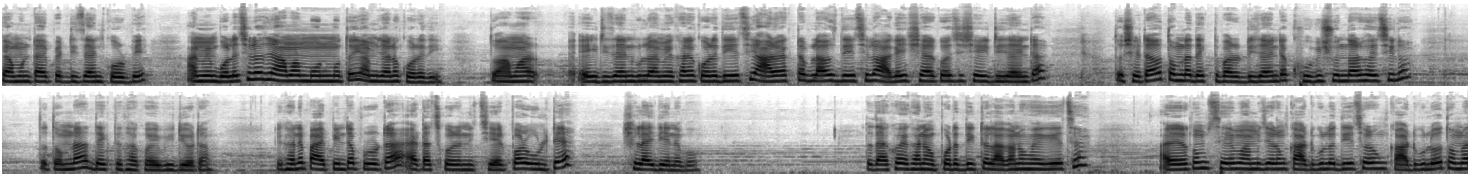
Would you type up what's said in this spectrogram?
কেমন টাইপের ডিজাইন করবে। আমি বলেছিল যে আমার মন মতোই আমি যেন করে দিই। তো আমার এই ডিজাইনগুলো আমি এখানে করে দিয়েছি। আরও একটা ব্লাউজ দিয়েছিল, আগেই শেয়ার করেছি সেই ডিজাইনটা। তো সেটাও তোমরা দেখতে পারো, ডিজাইনটা খুবই সুন্দর হয়েছিল। তো তোমরা দেখতে থাকো এই ভিডিওটা। এখানে পাইপিংটা পুরোটা অ্যাটাচ করে নিচ্ছি, এরপর উল্টে সেলাই দিয়ে নেব। তো দেখো এখানে ওপরের দিকটা লাগানো হয়ে গিয়েছে। আর এরকম সেম আমি যেরকম কাঠগুলো দিয়েছি, ওরকম কাঠগুলোও তোমরা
